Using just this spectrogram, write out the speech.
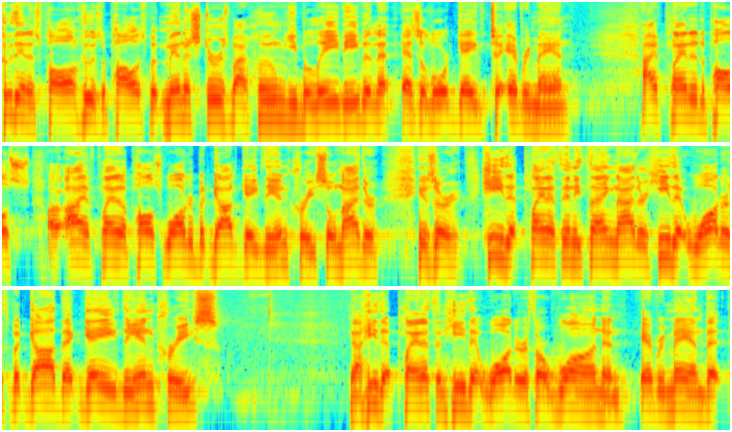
Who then is Paul and who is Apollos, but ministers by whom you believe, even as the Lord gave to every man? I have planted Apollos, I have planted Apollos water, but God gave the increase. So neither is there he that planteth anything, neither he that watereth, but God that gave the increase. Now he that planteth and he that watereth are one, and every man that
